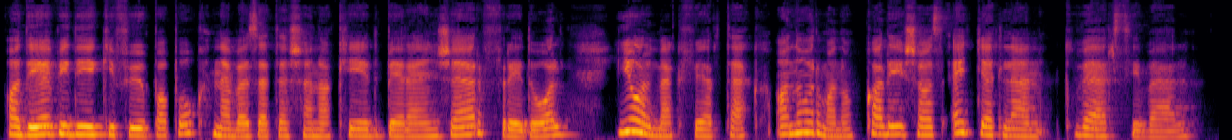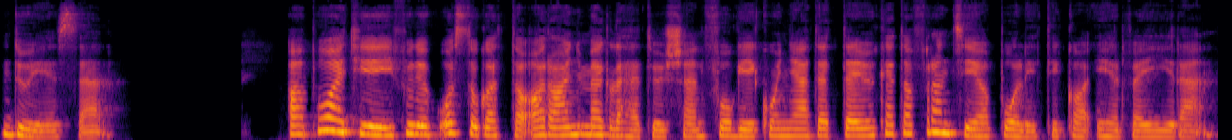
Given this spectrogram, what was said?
A délvidéki főpapok, nevezetesen a két Berenger, Fredol, jól megfértek a normanokkal és az egyetlen Kverszivel, Duézzel. A poatyéi Fülöp osztogatta arany meglehetősen fogékonyá tette őket a francia politika érvei iránt.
